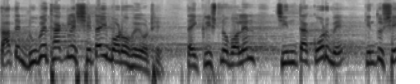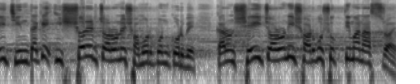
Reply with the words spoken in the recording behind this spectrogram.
তাতে ডুবে থাকলে সেটাই বড় হয়ে ওঠে। তাই কৃষ্ণ বলেন, চিন্তা করবে, কিন্তু সেই চিন্তাকে ঈশ্বরের চরণে সমর্পণ করবে, কারণ সেই চরণই সর্বশক্তিমান আশ্রয়।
